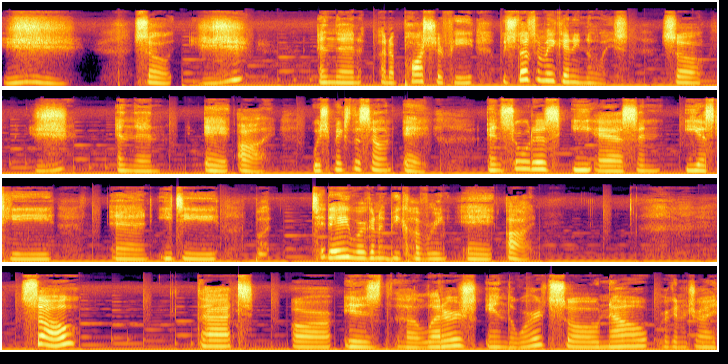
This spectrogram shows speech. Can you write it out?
Z. So Z, and then an apostrophe, which doesn't make any noise. So Z, and then A I, which makes the sound A. And so does ES and EST and ET. But today we're to be covering AI. So that are is the letters in the word. So now we're gonna try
